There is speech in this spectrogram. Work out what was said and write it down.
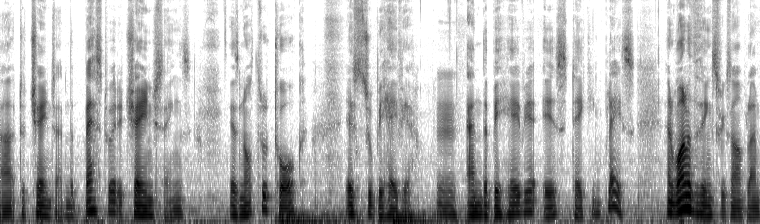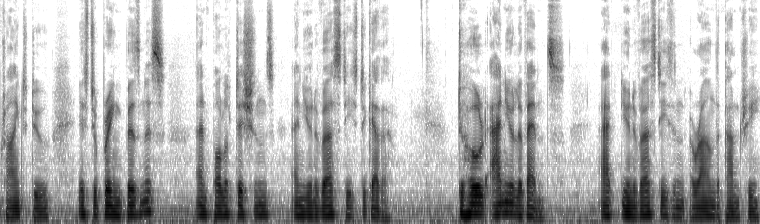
uh, to change that. And the best way to change things is not through talk, is through behavior. Hmm. And the behavior is taking place. And one of the things, for example, I'm trying to do is to bring business and politicians and universities together to hold annual events at universities in, around the country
